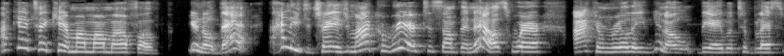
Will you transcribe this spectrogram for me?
"I can't take care of my mom off of you know that I need to change my career to something else where I can really, you know, be able to bless,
